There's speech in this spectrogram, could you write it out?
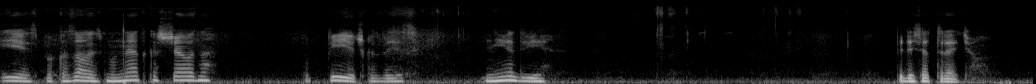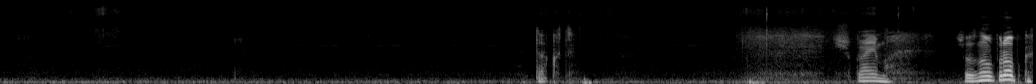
Єсть, показалась монетка ще одна. Копієчка, здається. Ні, дві. 53. Так от. Шукаємо. Що, знову пробка?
